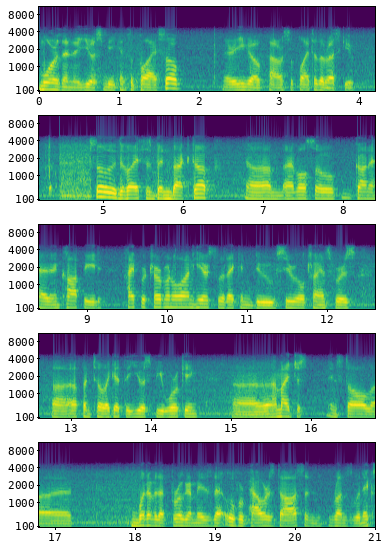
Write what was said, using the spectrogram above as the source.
more than a USB can supply. So, there you go, power supply to the rescue. So the device has been backed up. Um, I've also gone ahead and copied HyperTerminal on here so that I can do serial transfers uh, up until I get the USB working. Uh, I might just install uh, whatever that program is that overpowers DOS and runs Linux.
